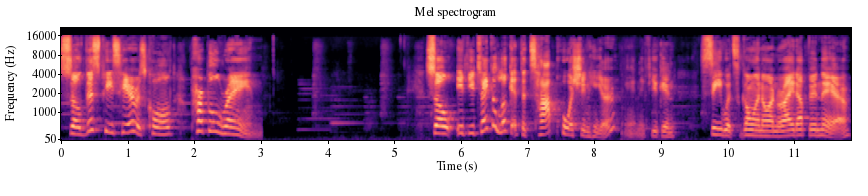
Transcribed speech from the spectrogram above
So this piece here is called Purple Reign. So if you take a look at the top portion here, and if you can see what's going on right up in there,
